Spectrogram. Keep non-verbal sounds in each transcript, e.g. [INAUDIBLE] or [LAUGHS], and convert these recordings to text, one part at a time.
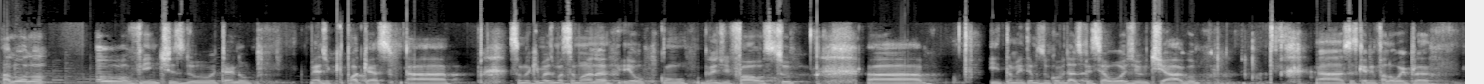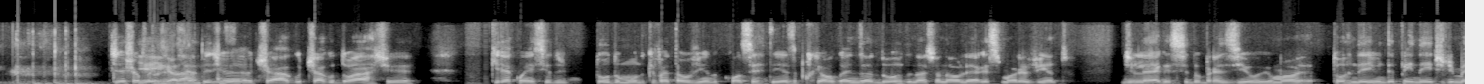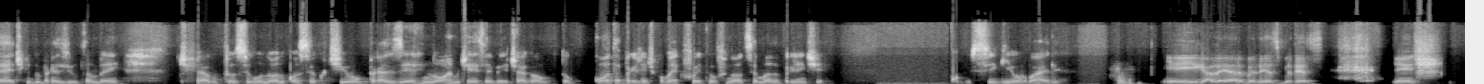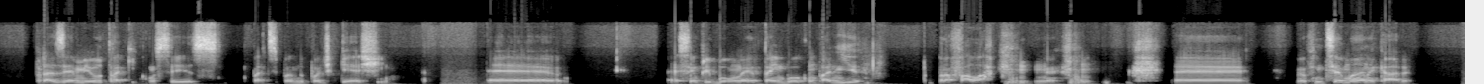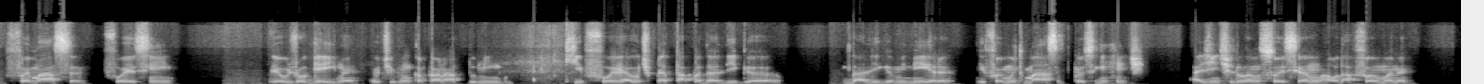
Alô, alô, ouvintes do Eterno Magic Podcast. Uh, estamos aqui mais uma semana, eu com o grande Fausto. Uh, e também temos um convidado especial hoje, o Thiago. Uh, vocês querem falar oi para. Deixa eu apresentar rapidinho o Thiago, Thiago Duarte, que é conhecido de todo mundo que vai estar ouvindo, com certeza, porque é organizador do Nacional Legacy, maior evento de Legacy do Brasil e o maior torneio independente de Magic do Brasil também. Tiago, pelo segundo ano consecutivo, um prazer enorme te receber, Tiagão. Então, conta pra gente como é que foi teu final de semana pra gente seguir o baile. E aí, galera, beleza? Beleza? Gente, prazer é meu estar aqui com vocês, participando do podcast. É, é sempre bom, né? Estar em boa companhia para falar. [LAUGHS] Né? É, meu fim de semana, cara, foi massa. Foi assim. Eu joguei, né? Eu tive um campeonato domingo, que foi a última etapa da Liga da Liga Mineira, e foi muito massa, porque é o seguinte: a gente lançou esse ano um Hall da Fama, né?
